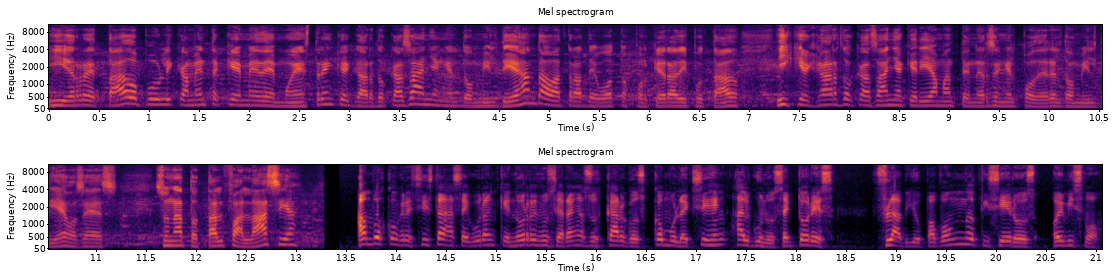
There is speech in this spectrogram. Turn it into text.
y he retado públicamente que me demuestren que Edgardo Casaña en el 2010 andaba atrás de votos porque era diputado y que Edgardo Casaña quería mantenerse en el poder el 2010. O sea, es, es una total falacia. Ambos congresistas aseguran que no renunciarán a sus cargos como lo exigen algunos sectores. Flavio Pavón, Noticieros, hoy mismo.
